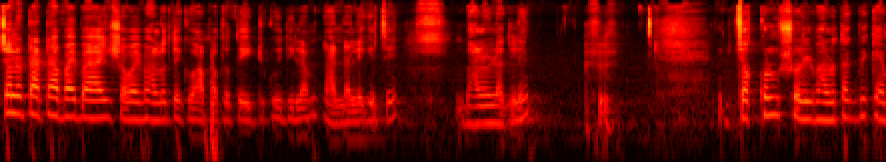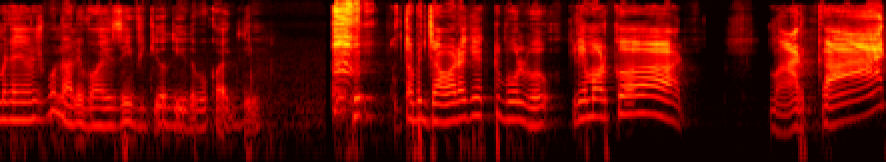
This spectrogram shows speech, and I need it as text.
চলো টাটা, বাই বাই, সবাই ভালো থেকো, আপাতত এইটুকুই দিলাম, ঠান্ডা লেগেছে, ভালো লাগলে। যখন শরীর ভালো থাকবে, ক্যামেরায় আসব নাহলে ভয়েসেই ভিডিও দিয়ে দেবো কয়েকদিন। তবে যাওয়ার আগে একটু বলব রে মরকট? মারকাট?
